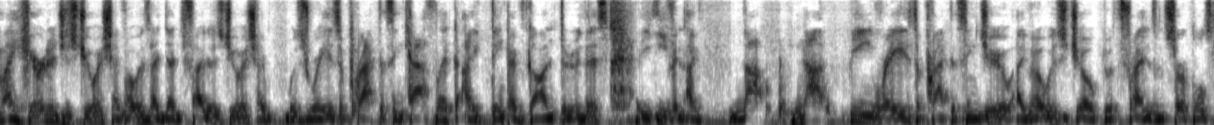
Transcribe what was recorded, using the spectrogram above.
My heritage is Jewish. I've always identified as Jewish. I was raised a practicing Catholic. I think I've gone through this. Even I've not not being raised a practicing Jew. I've always joked with friends and circles,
